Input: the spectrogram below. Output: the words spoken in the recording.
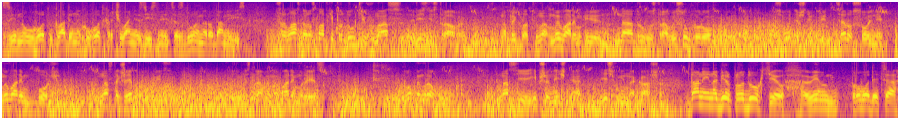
Згідно угод, укладених угод, харчування здійснюється з другими родами військ. Согласно розкладки продуктів, у нас різні страви. Наприклад, ми варимо і на другу страву і суп гороховий. Сьогоднішній обід це розсольник. Ми варимо борщ. У нас також є привис. На другі страви ми варимо рис, робимо рагу. Нас є і пшенична, є мінна каша. Даний набір продуктів він проводиться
